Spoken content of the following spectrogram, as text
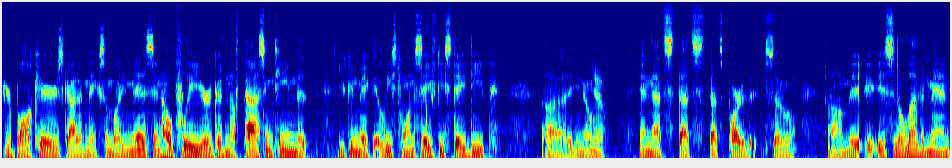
your ball carrier's got to make somebody miss, and hopefully you're a good enough passing team that you can make at least one safety stay deep. Uh, you know, yeah. and that's that's that's part of it. So um, it, it's an 11-man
